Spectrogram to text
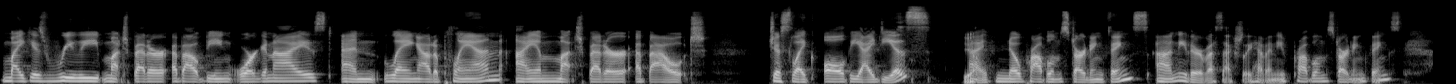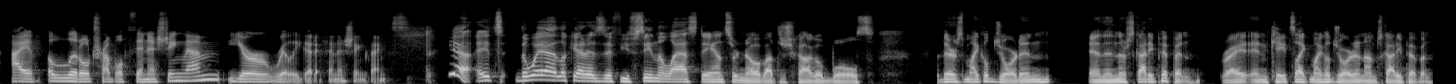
Mike is really much better about being organized and laying out a plan. I am much better about just like all the ideas Yeah. I have no problem starting things. Uh, neither of us actually have any problem starting things. I have a little trouble finishing them. You're really good at finishing things. Yeah, it's the way I look at it is if you've seen The Last Dance or know about the Chicago Bulls, there's Michael Jordan and then there's Scottie Pippen, right? And Kate's like Michael Jordan, I'm Scottie Pippen.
